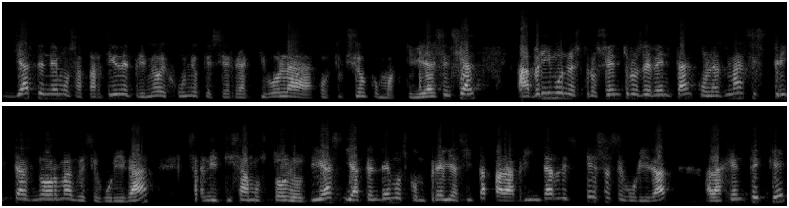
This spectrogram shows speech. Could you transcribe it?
ya tenemos a partir del primero de junio que se reactivó la construcción como actividad esencial, abrimos nuestros centros de venta con las más estrictas normas de seguridad sanitizamos todos los días y atendemos con previa cita para brindarles esa seguridad a la gente que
